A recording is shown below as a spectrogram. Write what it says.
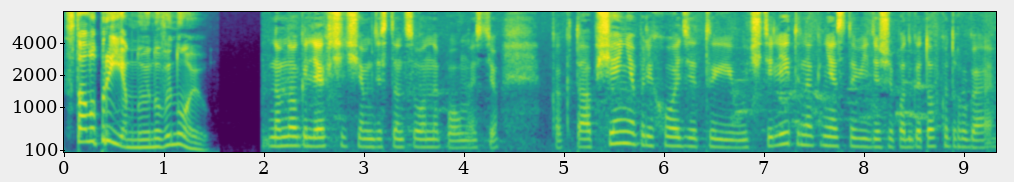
стало приємною новиною. намного легче, чем дистанционно полностью. Как-то общение приходит, и учителей ты наконец-то видишь, и подготовка другая.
